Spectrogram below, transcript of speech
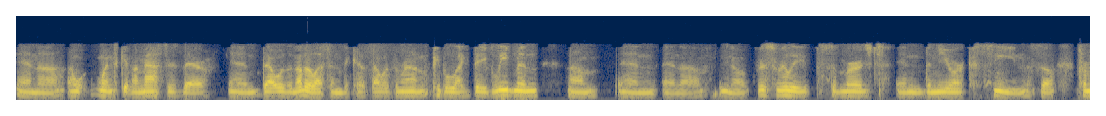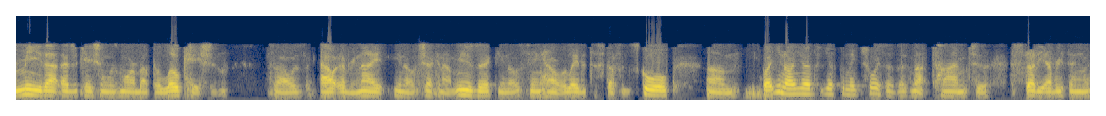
and uh, I w- went to get my master's there. And that was another lesson because I was around people like Dave Liebman, um, and and uh, you know just really submerged in the New York scene. So for me, that education was more about the location. So I was out every night, you know, checking out music, you know, seeing how it related to stuff in school, um, but you know, you have you have to make choices. There's not time to study everything.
